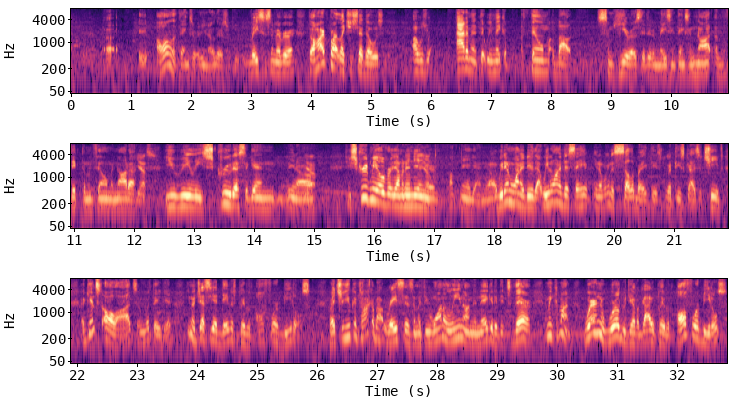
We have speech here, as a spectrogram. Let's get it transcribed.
uh, all the things. You know, there's racism everywhere. The hard part, like you said, though, was I was adamant that we make a, a film about some heroes that did amazing things and not a victim film and not a yes. you really screwed us again you know yeah. You screwed me over I'm an Indian yep. you fucked me again you know? We didn't want to do that. We wanted to say you know we're going to celebrate these what these guys achieved against all odds and what they did. You know Jesse Ed Davis played with all four Beatles right? So you can talk about racism if you want to lean on the negative it's there. I mean come on where in the world would you have a guy who played with all four Beatles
